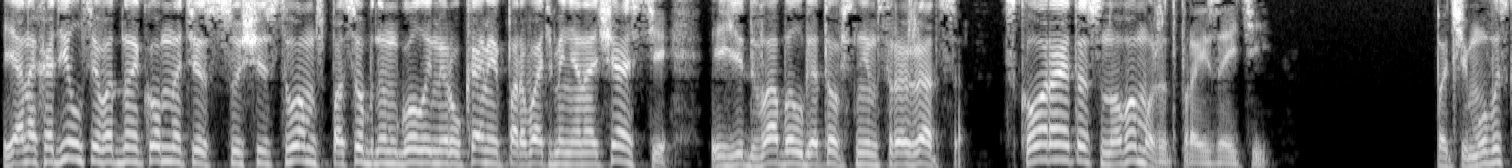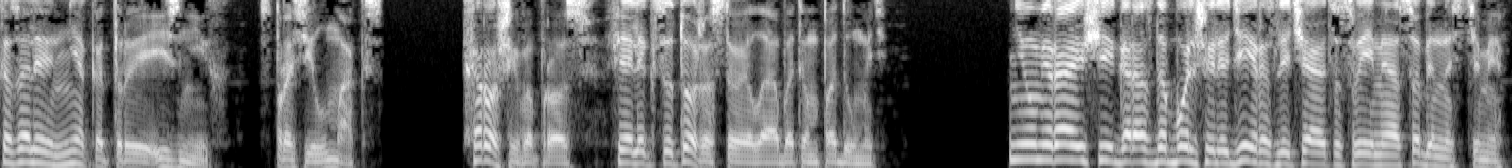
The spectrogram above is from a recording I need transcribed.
Я находился в одной комнате с существом, способным голыми руками порвать меня на части, и едва был готов с ним сражаться. Скоро это снова может произойти. Почему вы сказали некоторые из них? Спросил Макс. Хороший вопрос. Феликсу тоже стоило об этом подумать. Неумирающие гораздо больше людей различаются своими особенностями.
